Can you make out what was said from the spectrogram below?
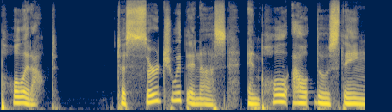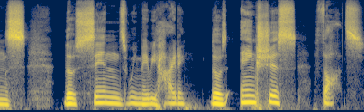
pull it out, to search within us and pull out those things, those sins we may be hiding, those anxious thoughts.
